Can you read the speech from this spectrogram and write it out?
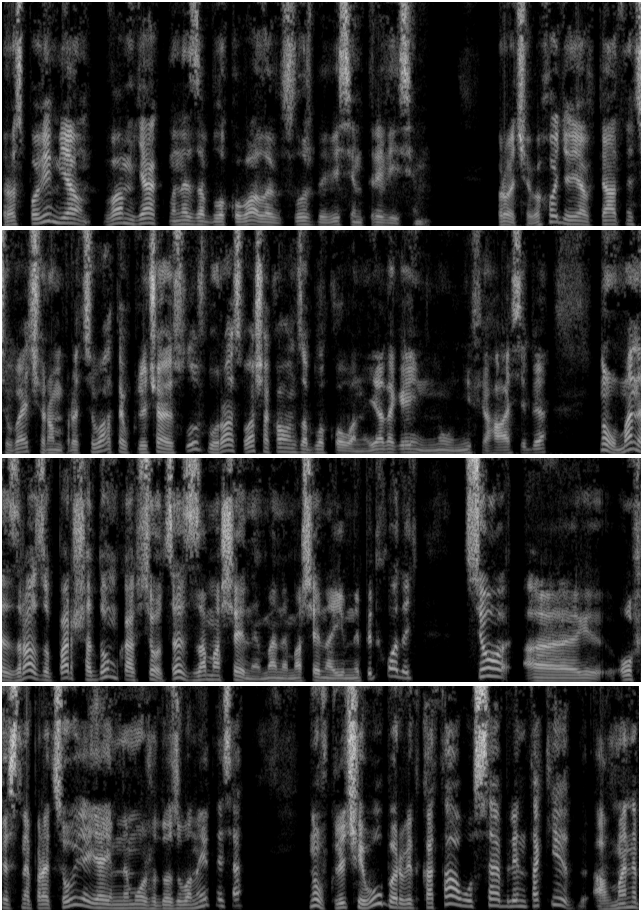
Розповім я вам, як мене заблокували в службі 838. Коротше, виходжу я в п'ятницю вечором працювати, включаю службу, раз ваш аккаунт заблокований. Я такий, ну ніфіга собі. Ну, у мене зразу перша думка: все, це за машини. У мене машина їм не підходить. Все, е, офіс не працює, я їм не можу дозвонитися. Ну, включив Uber, відкатав, усе, блін, такі. А в мене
